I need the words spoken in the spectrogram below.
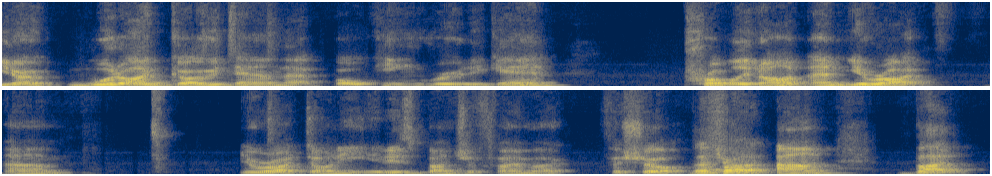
You know, would I go down that bulking route again? Probably not. And you're right. Um, you're right, Donny. It is a bunch of FOMO for sure. That's right. Um, but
